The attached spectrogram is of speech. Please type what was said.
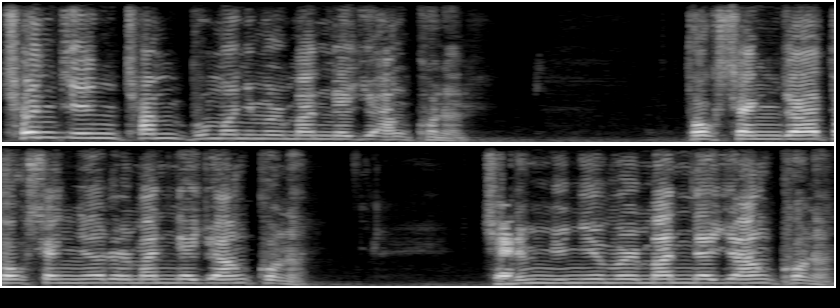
천진 참 부모님을 만나지 않고는 독생자 독생녀를 만나지 않고는 재림주님을 만나지 않고는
